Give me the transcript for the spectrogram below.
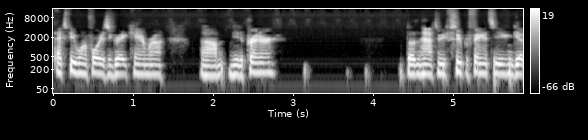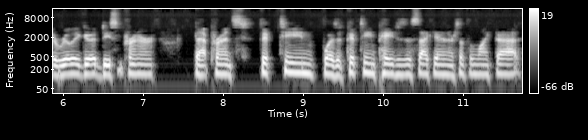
the XP140 is a great camera. Um, need a printer. Doesn't have to be super fancy. You can get a really good, decent printer that prints 15, was it 15 pages a second or something like that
